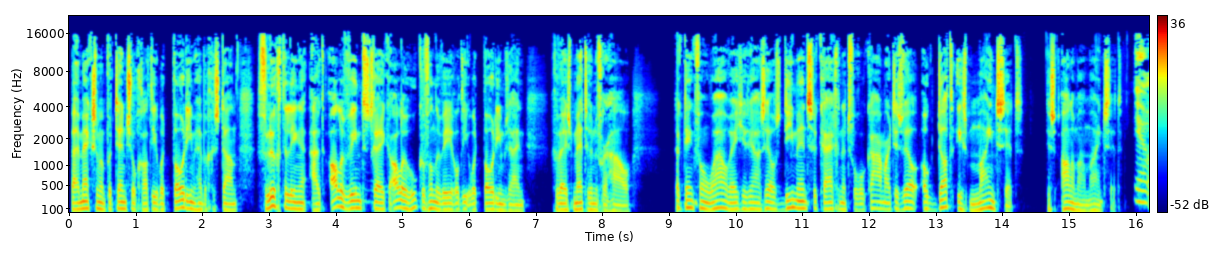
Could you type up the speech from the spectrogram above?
bij Maximum Potential gehad die op het podium hebben gestaan? Vluchtelingen uit alle windstreken, alle hoeken van de wereld die op het podium zijn geweest met hun verhaal. Dat ik denk van wauw, weet je, ja, zelfs die mensen krijgen het voor elkaar. Maar het is wel, ook dat is mindset. Het is allemaal mindset. Ja,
